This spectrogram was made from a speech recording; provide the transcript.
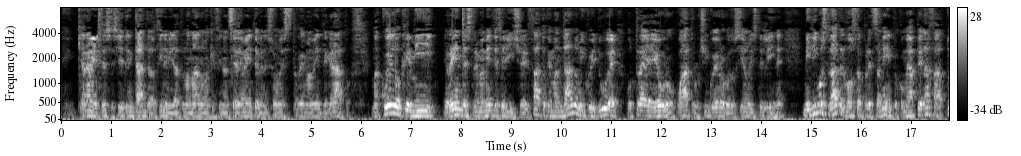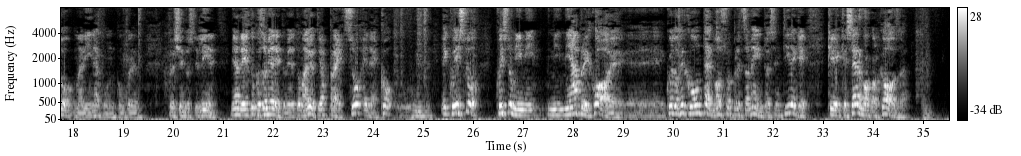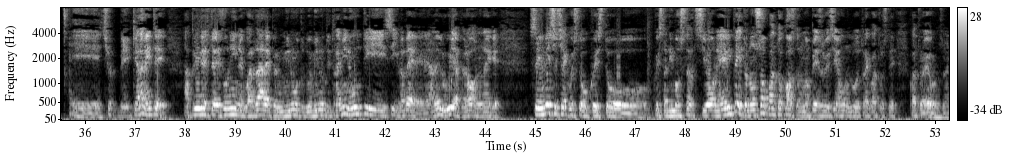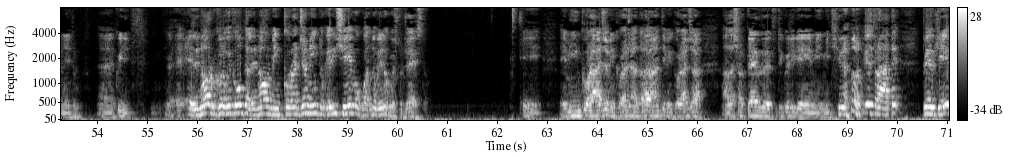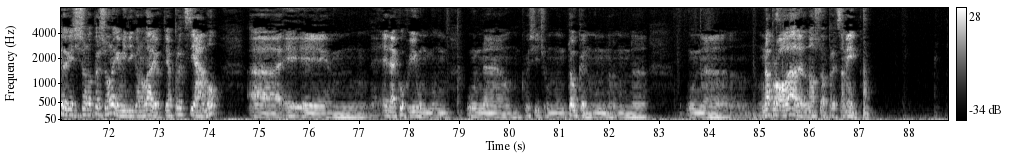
Eh, chiaramente se siete in tanti alla fine mi date una mano anche finanziariamente, ve ne sono estremamente grato, ma quello che mi rende estremamente felice è il fatto che mandandomi quei 2 o 3 euro, 4 o 5 euro, cosa siano di stelline, mi dimostrate il vostro apprezzamento, come ha appena fatto Marina con, con quelle 300 stelline. Mi ha detto, cosa mi ha detto? Mi ha detto Mario ti apprezzo ed ecco, e questo, questo mi, mi, mi, mi, apre il cuore. Eh, quello che conta è il vostro apprezzamento, è sentire che, che, che servo a qualcosa. E cioè, beh, chiaramente aprire il telefonino e guardare per un minuto, due minuti, tre minuti, sì, vabbè, alleluia, però non è che se invece c'è questo, questo, questa dimostrazione, e ripeto, non so quanto costano, ma penso che sia 1, 2, 3, 4, 4 euro, non so niente. Eh, quindi è, è l'enorme, quello che conta è l'enorme incoraggiamento che ricevo quando vedo questo gesto. E, e mi incoraggia, mi incoraggia ad andare avanti, mi incoraggia a lasciar perdere tutti quelli che mi, mi tirano le pietrate, perché? Perché ci sono persone che mi dicono Mario, ti apprezziamo, Uh, e, mm, ed ecco qui un, un, un, uh, dice, un token, uh, una prova del nostro apprezzamento.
